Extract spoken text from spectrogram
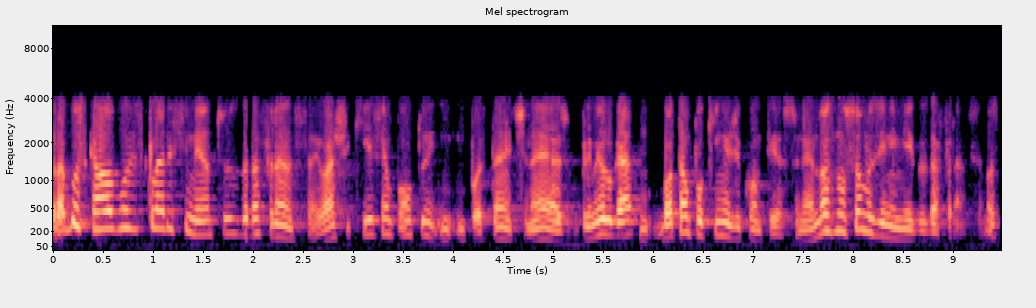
para buscar alguns esclarecimentos da, da, França. Eu acho que esse é um ponto importante, né? Em primeiro lugar, botar um pouquinho de contexto, né? Nós não somos inimigos da França. Nós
